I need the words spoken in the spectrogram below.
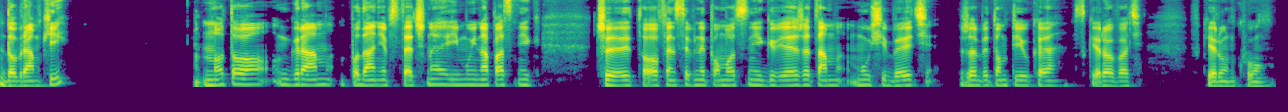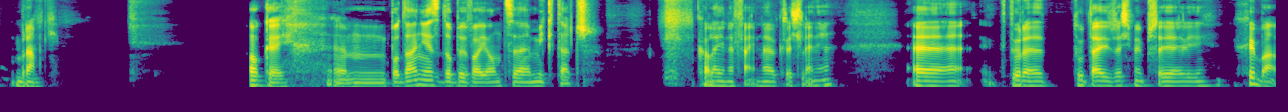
do bramki, no to gram podanie wsteczne i mój napastnik czy to ofensywny pomocnik wie, że tam musi być, żeby tą piłkę skierować w kierunku bramki. Okej. Okay. Podanie zdobywające miktacz. Kolejne fajne określenie, e, które tutaj żeśmy przejęli chyba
